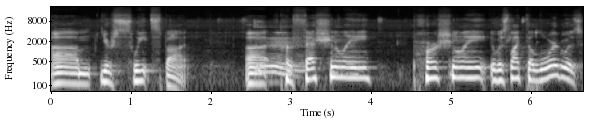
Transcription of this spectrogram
um, your sweet spot uh, mm. professionally, personally. It was like the Lord was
